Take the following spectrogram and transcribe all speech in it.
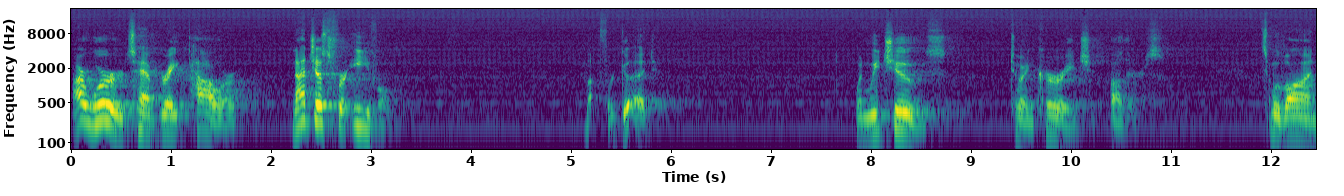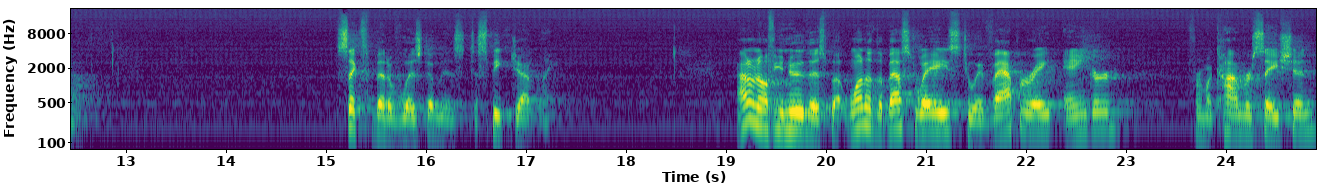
Our words have great power, not just for evil, but for good. When we choose to encourage others. Let's move on. Sixth bit of wisdom is to speak gently. I don't know if you knew this, but one of the best ways to evaporate anger from a conversation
